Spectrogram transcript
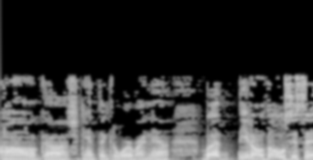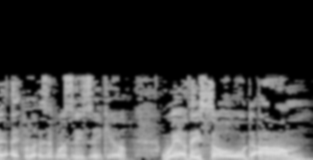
oh gosh, I can't think of the word right now. But you know, those who said was it Ezekiel? Where they sold um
